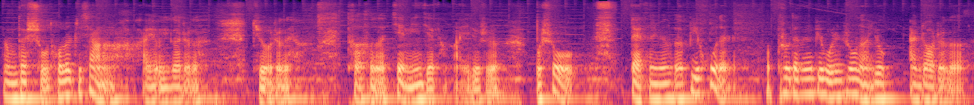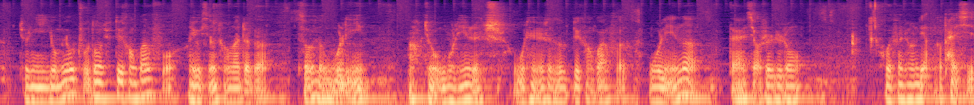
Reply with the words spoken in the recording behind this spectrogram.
那么在手托勒之下呢，还有一个这个具有这个特色的贱民阶层啊，也就是不受戴森原则庇护的人。不受戴森原则庇护人之中呢，又按照这个，就是你有没有主动去对抗官府，又形成了这个所谓的武林啊，就武林人士，武林人士都对抗官府的。武林呢，在小说之中会分成两个派系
